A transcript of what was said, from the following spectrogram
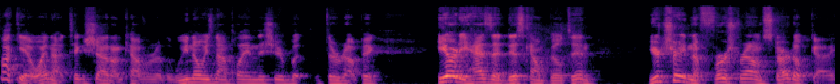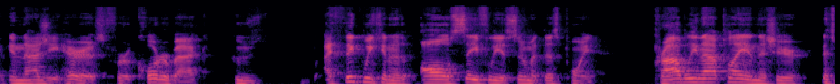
Fuck yeah, why not? Take a shot on Calvin Ridley. We know he's not playing this year, but third round pick. He already has that discount built in. You're trading a first round startup guy in Najee Harris for a quarterback who's I think we can all safely assume at this point, probably not playing this year. It's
